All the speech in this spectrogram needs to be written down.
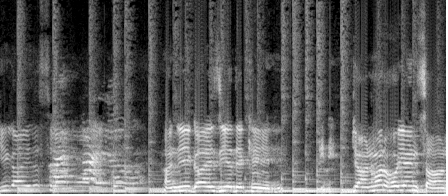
जी गाइस अस्सलाम वालेकुम हाँ जी गाइस ये देखें, जानवर हो या इंसान,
